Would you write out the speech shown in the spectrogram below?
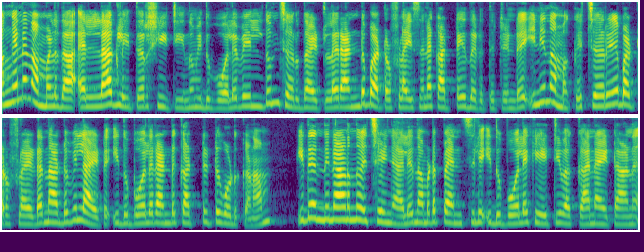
അങ്ങനെ നമ്മൾ ഇതാ എല്ലാ ഗ്ലിറ്റർ ഷീറ്റിൽ നിന്നും ഇതുപോലെ വലുതും ചെറുതായിട്ടുള്ള രണ്ട് ബട്ടർഫ്ലൈസിനെ കട്ട് ചെയ്തെടുത്തിട്ടുണ്ട്. ഇനി നമുക്ക് ചെറിയ ബട്ടർഫ്ലൈയുടെ നടുവിലായിട്ട് ഇതുപോലെ രണ്ട് കട്ടിട്ട് കൊടുക്കണം. ഇതെന്തിനാണെന്ന് വെച്ച് കഴിഞ്ഞാൽ നമ്മുടെ പെൻസിൽ ഇതുപോലെ കയറ്റി വെക്കാനായിട്ടാണ്.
